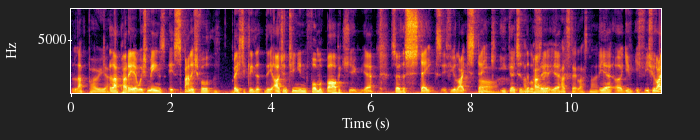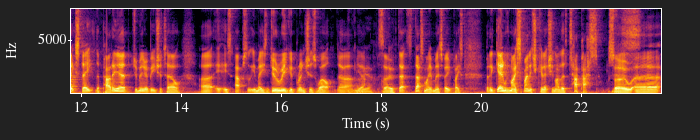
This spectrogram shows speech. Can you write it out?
La Paella. La Parrilla, which means it's Spanish for basically the, the Argentinian form of barbecue. Yeah. So the steaks, if you like steak, Oh, you go to the Parrilla. steak. I Yeah. had steak last night. Yeah, uh, you, if, if you like steak, the Parrilla, Jumeirah Beach Hotel, uh, it is absolutely amazing. Do a really good brunch as well. Um, yeah, Parrilla, so that's that's my most favourite place. But again, with my Spanish connection, I love tapas. So Yes. uh,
